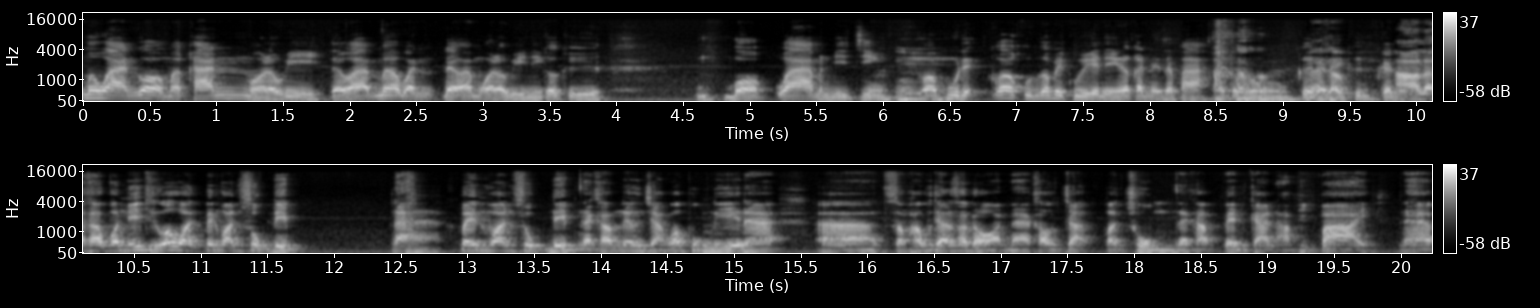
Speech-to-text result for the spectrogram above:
เมื่อวานก็ออกมาค้านหมอระวี แต่ว่าเมื่อวันแต่ว่าหมอระวีนี่ก็คือบอกว่ามันมีจริง ก็พูดก็คุณก็ไปคุยกันเองแล้วกันในสภาว่าตกลงเกิดอะไรขึ้นกันเอาละครับ วันนี้ถือว่าวันเป็นวันศุกร์ดิบ นะอ่าเป็นวันศุกร์ดิบนะครับ เนื่องจากว่าพรุ่งนี้นะอ่าสภาผู้แทนราษฎรนะเขาจะประชุมนะครับเป็นการอภิปรายนะครับ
